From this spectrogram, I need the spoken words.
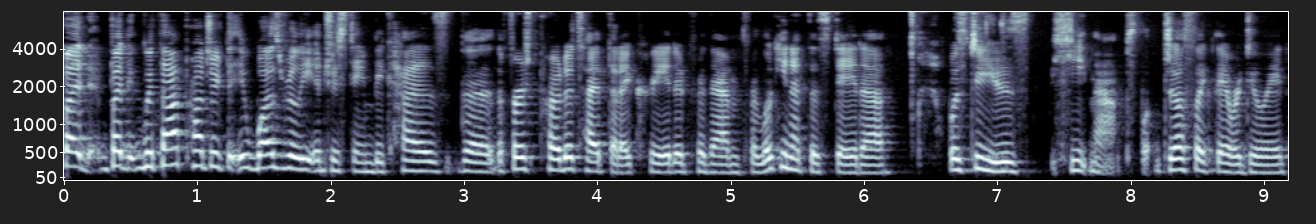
but but with that project, it was really interesting because the the first prototype that I created for them for looking at this data was to use heat maps, just like they were doing,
